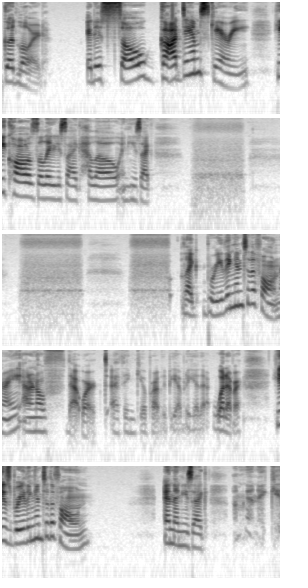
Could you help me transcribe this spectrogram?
Good lord. It is so goddamn scary. He calls the lady's like, hello, and he's like, like breathing into the phone, right? I don't know if that worked. I think you'll probably be able to hear that. Whatever. He's breathing into the phone. And then he's like, I'm to kill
